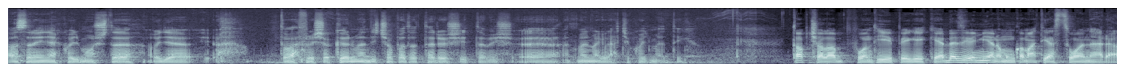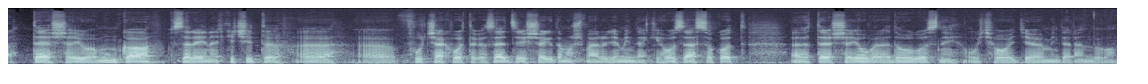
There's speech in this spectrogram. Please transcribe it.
Az a lényeg, hogy most ugye továbbra is a körmendi csapatot erősítem, és hát majd meglátjuk, hogy meddig. Tapcsalab.jpg kérdezi, hogy milyen a munka Matthias Zollnerrel. Teljesen jó a munka. Az elején egy kicsit uh, uh, furcsák voltak az edzések, de most már ugye mindenki hozzászokott. Uh, teljesen jó vele dolgozni, úgyhogy minden rendben van.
